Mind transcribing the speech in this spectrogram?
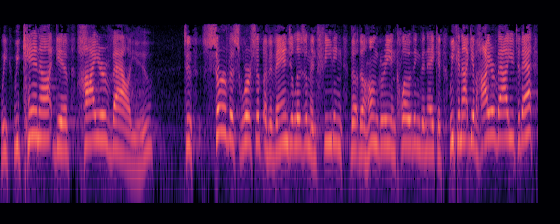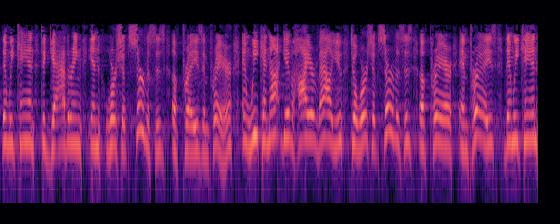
We, we cannot give higher value to service worship of evangelism and feeding the, the hungry and clothing the naked. We cannot give higher value to that than we can to gathering in worship services of praise and prayer. And we cannot give higher value to worship services of prayer and praise than we can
